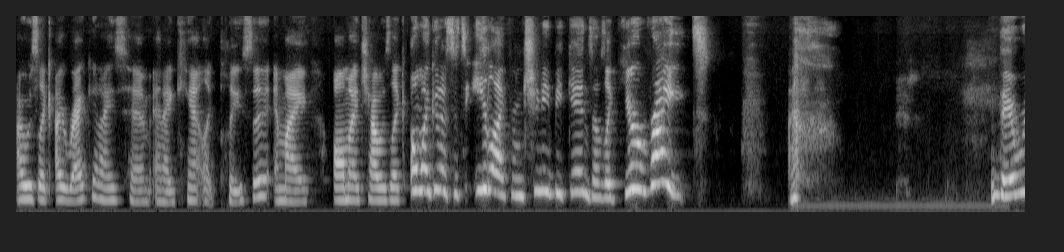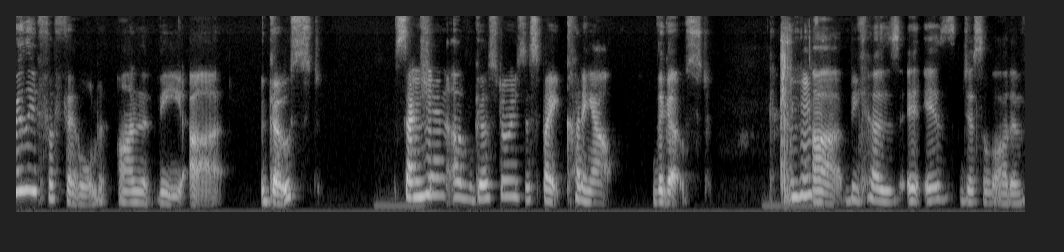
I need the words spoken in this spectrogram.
I was like I recognize him and I can't like place it and my all my chat was like oh my goodness it's Eli from Chimney Begins I was like you're right They're really fulfilled on the uh ghost section of ghost stories, despite cutting out the ghost. Mhm. Uh, because it is just a lot of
